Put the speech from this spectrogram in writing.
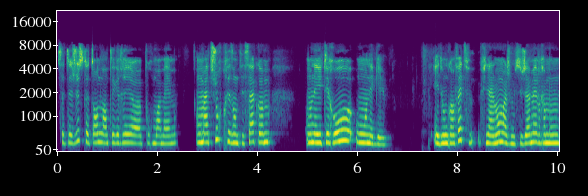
C'était juste le temps de l'intégrer euh, pour moi-même. On m'a toujours présenté ça comme on est hétéro ou on est gay. Et donc en fait, finalement, moi, je me suis jamais vraiment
